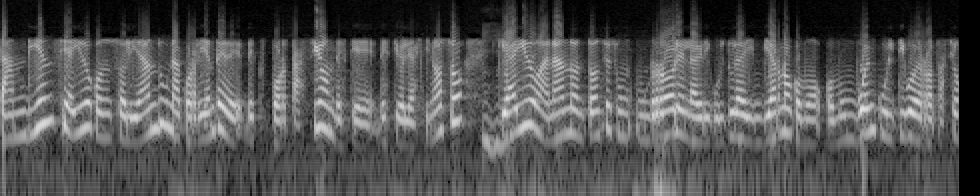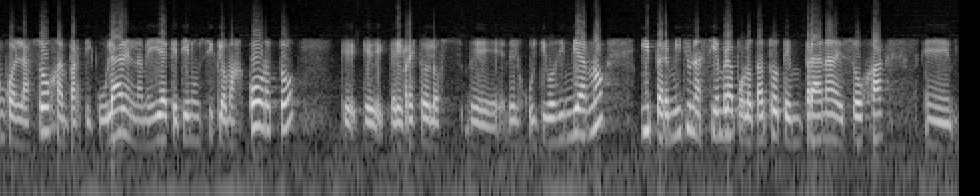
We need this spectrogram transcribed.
también se ha ido consolidando una corriente de, exportación de este, de este oleaginoso que ha ido ganando entonces un, un, rol en la agricultura de invierno como, como un buen cultivo de rotación con la soja en particular en la medida que tiene un ciclo más corto que, el resto de los, de, los cultivos de invierno y permite una siembra, por lo tanto, temprana de soja eh,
